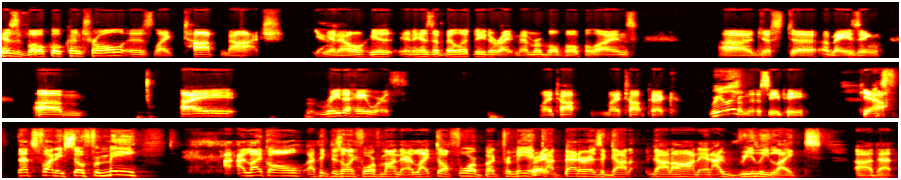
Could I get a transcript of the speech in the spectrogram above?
his vocal control is like top notch. Yeah. You know, his, and his ability to write memorable vocal lines, uh, just uh, amazing. Um, I Rita Hayworth, my top my top pick Really? from this EP. Yeah, That's, that's funny. So for me, I, I like all. I think there's only four from on there. I liked all four, but for me, it Right. got better as it got got on, and I really liked uh, that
